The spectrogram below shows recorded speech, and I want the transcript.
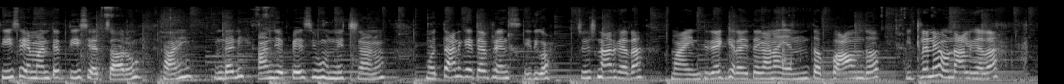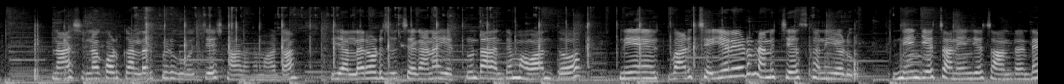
తీసేయమంటే తీసేచ్చారు కానీ ఉండని అని చెప్పేసి ఉన్నిచ్చినాను. మొత్తానికైతే ఫ్రెండ్స్ ఇదిగో చూసినారు కదా మా ఇంటి దగ్గర అయితే కానీ ఎంత బాగుందో ఇట్లనే ఉండాలి కదా. నా చిన్న కొడుకు అల్లరి పిడుగు వచ్చేసినాడు అనమాట ఎల్లరోడు అల్లరోడు చూసే ఎట్లుంటుందంటే మా వానితో నేను వాడు చెయ్యలేడు నన్ను చేసుకొనియడు నేను చేస్తాను ఏం చేస్తాను అంటే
